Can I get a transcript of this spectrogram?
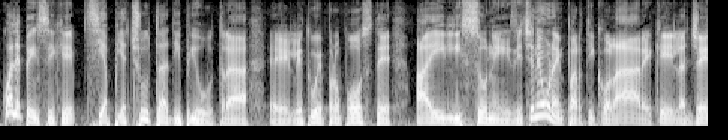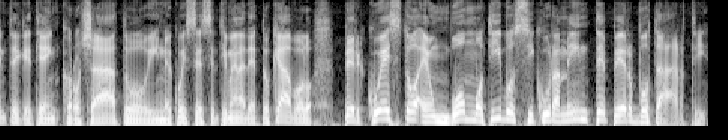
Quale pensi che sia piaciuta di più tra eh, le tue proposte ai lissonesi? Ce n'è una in particolare che la gente che ti ha incrociato in queste settimane ha detto cavolo, per questo è un buon motivo sicuramente per votarti.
